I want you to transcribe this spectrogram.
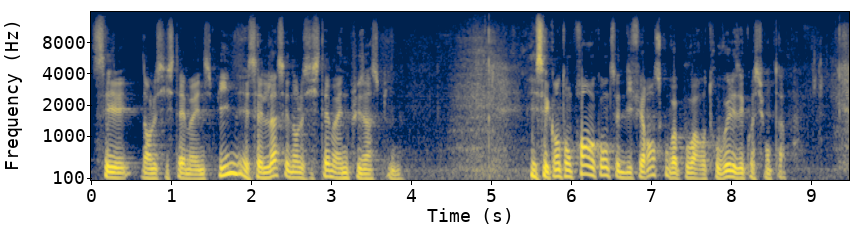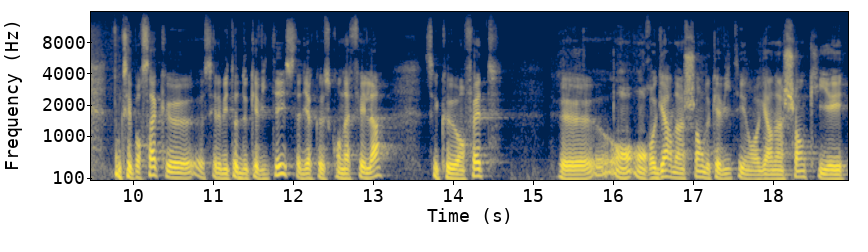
c'est dans le système à n spin, et celle-là, c'est dans le système à n plus 1 spin. Et c'est quand on prend en compte cette différence qu'on va pouvoir retrouver les équations TAP. Donc c'est pour ça que c'est la méthode de cavité, c'est-à-dire que ce qu'on a fait là, c'est qu'en en fait, euh, on, regarde un champ de cavité, on regarde un champ qui est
